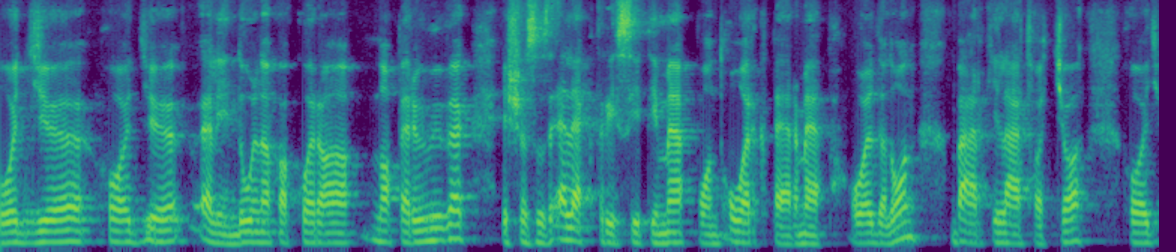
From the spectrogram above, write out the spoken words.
hogy, hogy elindulnak akkor a naperőművek, és ez az electricitymap.org per map oldalon bárki láthatja, hogy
